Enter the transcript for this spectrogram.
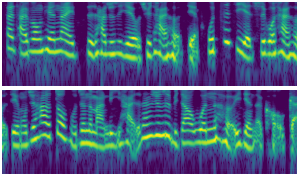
在台风天那一次，他就是也有去太和店。我自己也吃过太和店，我觉得他的豆腐真的蛮厉害的，但是就是比较温和一点的口感。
